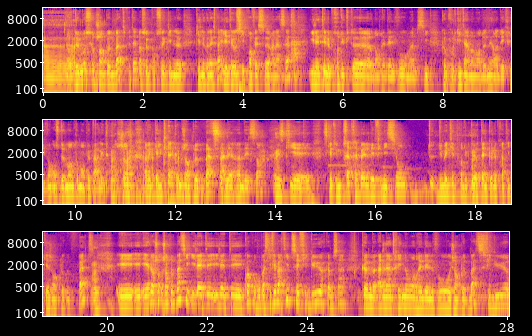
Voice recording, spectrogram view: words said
Euh, Alors, deux mots sur Jean-Claude Batz, peut-être, parce que pour ceux qui ne, le, qui ne, le, connaissent pas, il était aussi professeur à l'INSAS. Il a été le producteur d'André Delvaux, même si, comme vous le dites à un moment donné en le décrivant, on se demande comment on peut parler d'argent avec quelqu'un comme Jean-Claude Batz, ça a l'air indécent, ce, qui est, ce qui est une très très belle définition du métier de producteur tel que le pratiquait Jean-Claude Batz. Et, alors, Jean-Claude Batz, il a, été, il a été quoi pour vous? Parce qu'il fait partie de ces figures comme ça, comme Adeline Trinon, André Delvaux et Jean-Claude Batz, figures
